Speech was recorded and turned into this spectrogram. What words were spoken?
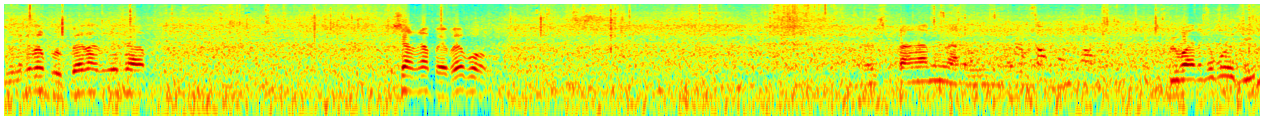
Ini kan berubah lah, kecap. Bisa nggak bebek, Bu? Harus tangan lah. Kebun, Din.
